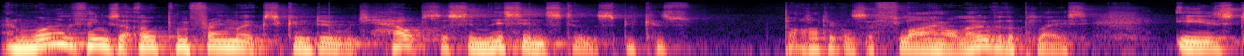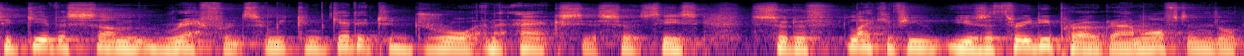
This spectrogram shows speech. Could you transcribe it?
And one of the things that Open Frameworks can do, which helps us in this instance, because particles are flying all over the place, is to give us some reference and we can get it to draw an axis. So it's these sort of, like if you use a 3D program, often it'll,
